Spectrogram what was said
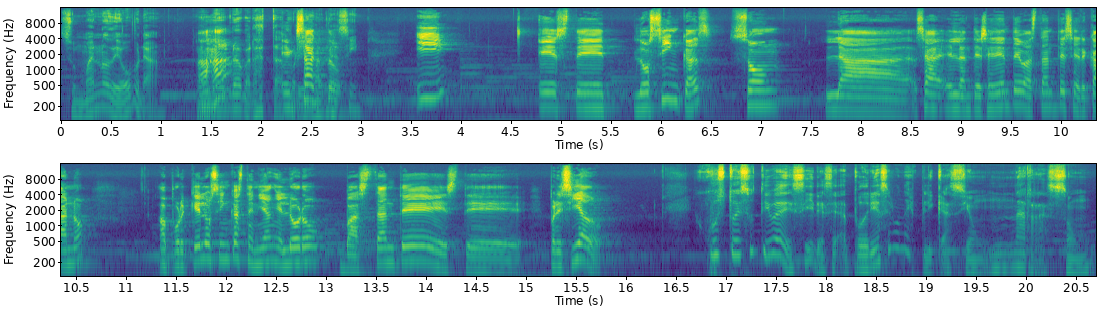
Su mano de obra. Mano de obra barata. Exacto. Y este, los incas son la, o sea, el antecedente bastante cercano a por qué los incas tenían el oro bastante este, preciado. Justo eso te iba a decir, o sea, podría ser una explicación, una razón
